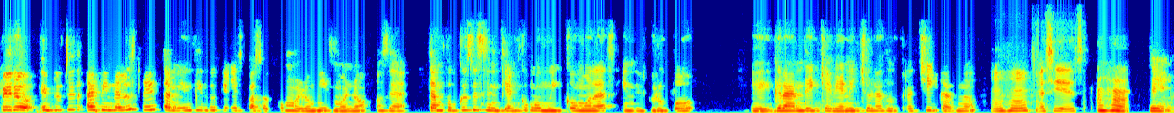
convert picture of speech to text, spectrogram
Pero entonces al final ustedes también siento que les pasó como lo mismo, ¿no? O sea, tampoco se sentían como muy cómodas en el grupo eh, grande que habían hecho las otras chicas, ¿no? así es. Sí.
